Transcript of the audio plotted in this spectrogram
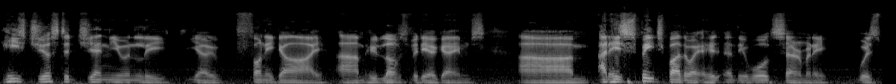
He's just a genuinely, you know, funny guy um, who loves video games. Um, and his speech, by the way, at the awards ceremony was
